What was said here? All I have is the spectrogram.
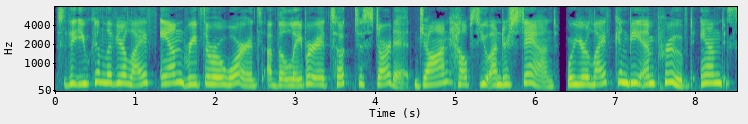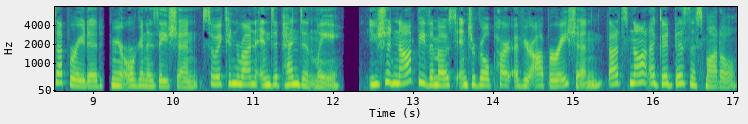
so that you can live your life and reap the rewards of the labor it took to start it. John helps you understand where your life can be improved and separated from your organization so it can run independently. You should not be the most integral part of your operation. That's not a good business model.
